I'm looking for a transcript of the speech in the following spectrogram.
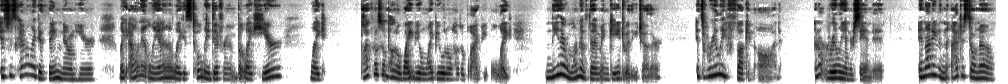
it's just kind of like a thing down here. Like out in Atlanta, like it's totally different. But like here, like black folks don't talk to white people, and white people don't talk to black people. Like neither one of them engage with each other. It's really fucking odd. I don't really understand it. And not even, I just don't know.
